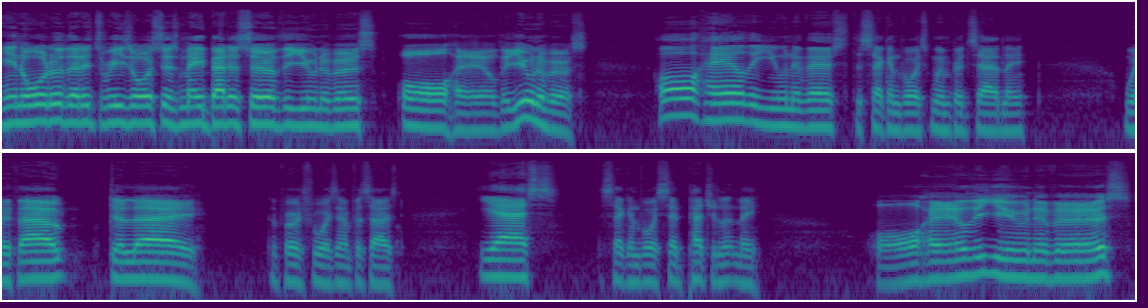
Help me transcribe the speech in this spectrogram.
in order that its resources may better serve the universe. All hail the universe. All hail the universe, the second voice whimpered sadly. Without delay, the first voice emphasized. Yes, the second voice said petulantly. All hail the universe.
